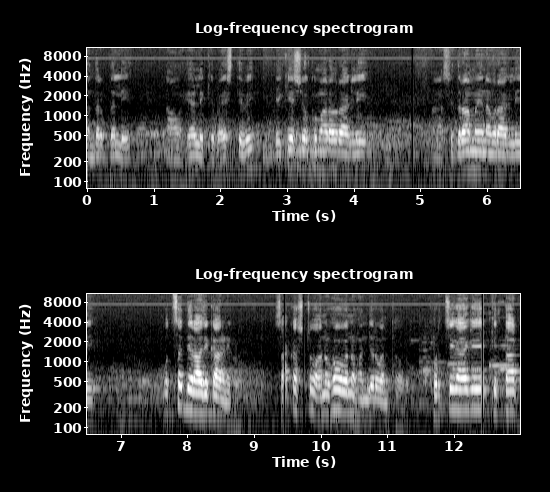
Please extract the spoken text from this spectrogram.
ಸಂದರ್ಭದಲ್ಲಿ ನಾವು ಹೇಳಲಿಕ್ಕೆ ಬಯಸ್ತೀವಿ. ಡಿ ಕೆ ಶಿವಕುಮಾರ್ ಅವರಾಗಲಿ ಸಿದ್ದರಾಮಯ್ಯನವರಾಗಲಿ ಉತ್ಸದ್ಯ ರಾಜಕಾರಣಿಗಳು ಸಾಕಷ್ಟು ಅನುಭವವನ್ನು ಹೊಂದಿರುವಂಥವ್ರು. ಕುರ್ಚಿಗಾಗಿ ಕಿತ್ತಾಟ,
